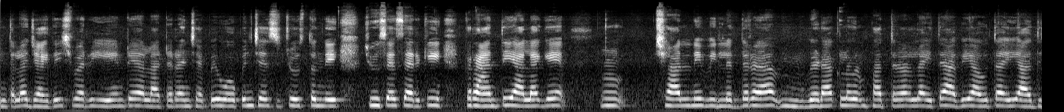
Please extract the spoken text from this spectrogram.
ఇంతలో జగదీశ్వరి ఏంటి ఆ లెటర్? అని చెప్పి ఓపెన్ చేసి చూస్తుంది. చూసేసరికి క్రాంతి అలాగే శాలిని వీళ్ళిద్దర విడాకుల పత్రాలు అయితే అవి అవుతాయి. అది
